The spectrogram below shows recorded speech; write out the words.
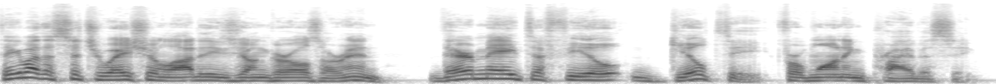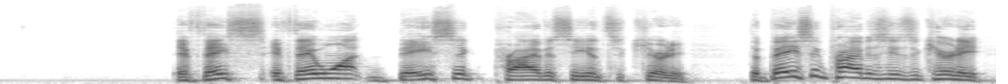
Think about the situation a lot of these young girls are in. They're made to feel guilty for wanting privacy. If they, if they want basic privacy and security, the basic privacy and security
